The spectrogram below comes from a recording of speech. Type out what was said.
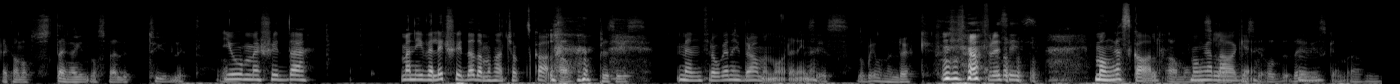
det kan också stänga in oss väldigt tydligt. Ja. Jo, men skydda. Man är ju väldigt skyddad om man har ett tjockt skal. Ja, precis. men frågan är hur bra man mår där inne. Precis, då blir man en lök. ja, precis. Många skal, Ja, många, skal, lager. precis. Och det, är Mm. risken. Mm.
